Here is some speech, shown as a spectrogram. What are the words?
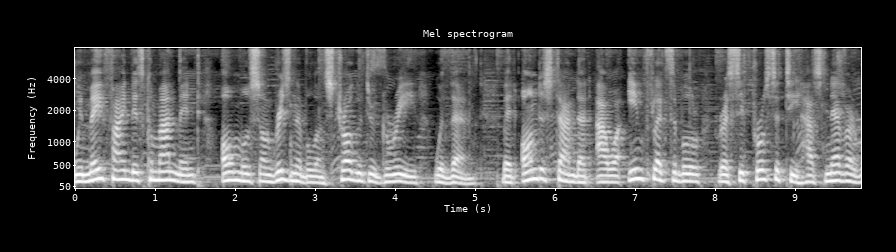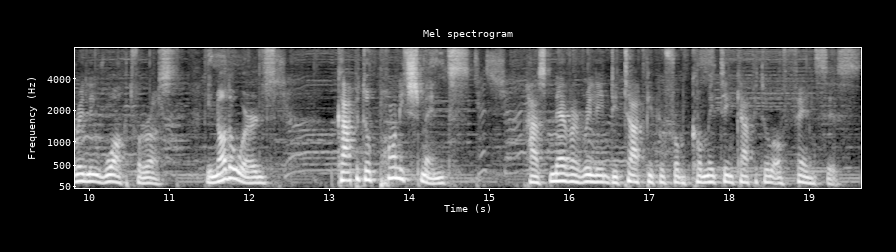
We may find this commandment almost unreasonable and struggle to agree with them, but understand that our inflexible reciprocity has never really worked for us. In other words, capital punishments has never really deterred people from committing capital offenses.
